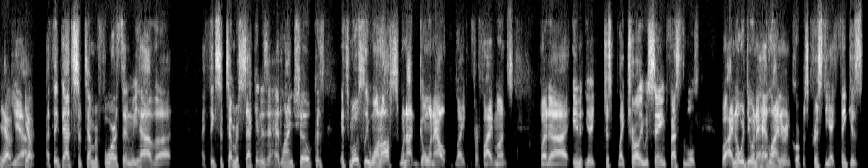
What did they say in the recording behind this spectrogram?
Yep. Yeah. Yep. I think that's September 4th, and we have, uh, I think September 2nd is a headline show because it's mostly one-offs. We're not going out like for five months, but uh, in you know, just like Charlie was saying, festivals. But I know we're doing a headliner in Corpus Christi. I think is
